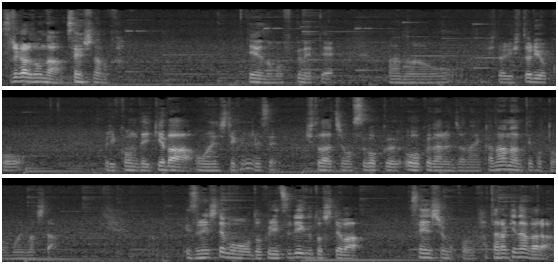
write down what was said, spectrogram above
それからどんな選手なのかっていうのも含めて、あのー、一人一人をこう売り込んでいけば応援してくれる人たちもすごく多くなるんじゃないかななんてことを思いました。いずれにしても独立リーグとしては選手もこう働きながら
